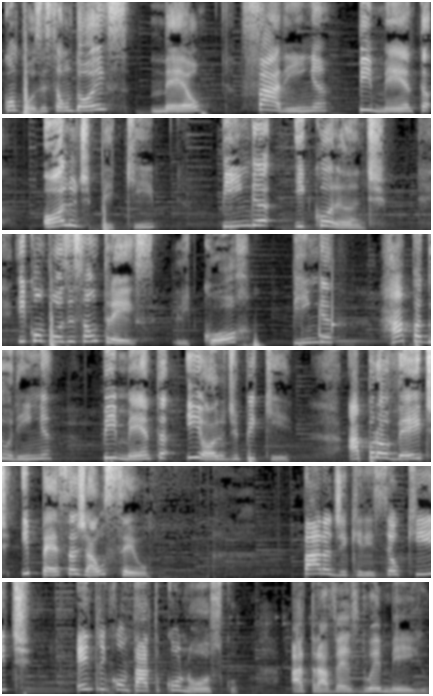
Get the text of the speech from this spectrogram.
Composição 2: mel, farinha, pimenta, óleo de pequi, pinga e corante. E composição 3: licor, pinga, rapadurinha, pimenta e óleo de piqui. Aproveite e peça já o seu. Para adquirir seu kit, entre em contato conosco através do e-mail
